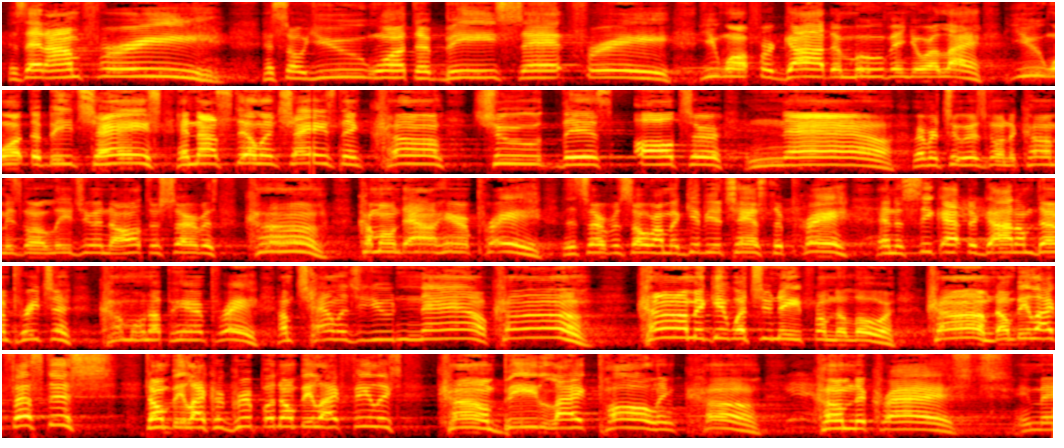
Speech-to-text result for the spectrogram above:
is that I'm free. And so you want to be set free. You want for God to move in your life. You want to be changed and not still in chains, then come to this altar now. Reverend Two is going to come. He's going to lead you in the altar service. Come. Come on down here and pray. The service over. I'm going to give you a chance to pray and to seek after God. I'm done preaching. Come on up here and pray. I'm challenging you now. Come. Come and get what you need from the Lord. Come. Don't be like Festus. Don't be like Agrippa. Don't be like Felix. Come. Be like Paul and come. Come to Christ. Amen.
